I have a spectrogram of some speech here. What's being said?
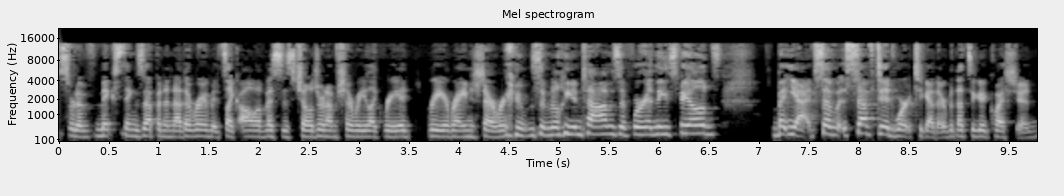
sort of mix things up in another room. It's like all of us as children. I'm sure we like re- rearranged our rooms a million times if we're in these fields. But yeah, so stuff did work together, but that's a good question.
